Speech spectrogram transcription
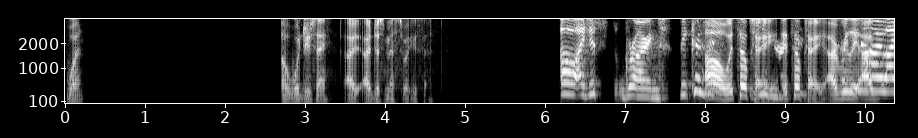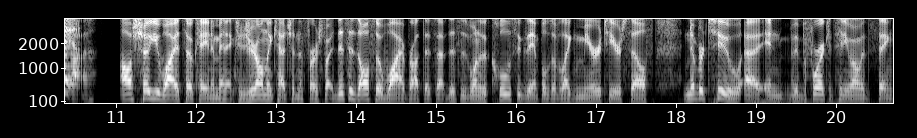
What? Oh, what'd you say? I, I just missed what you said. Oh, I just groaned because. Oh, it's okay. you know, It's okay. I really, No, I, I- I, I'll show you why it's okay in a minute because you're only catching the first part. This is also why I brought this up. This is one of the coolest examples of like mirror to yourself. Number two, uh, and before I continue on with the thing,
